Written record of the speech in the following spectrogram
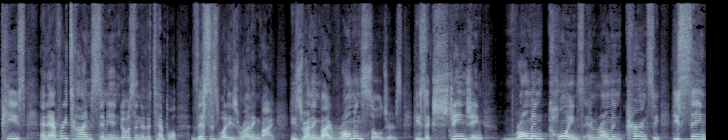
peace? And every time Simeon goes into the temple, this is what he's running by. He's running by Roman soldiers, he's exchanging Roman coins and Roman currency. He's seeing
